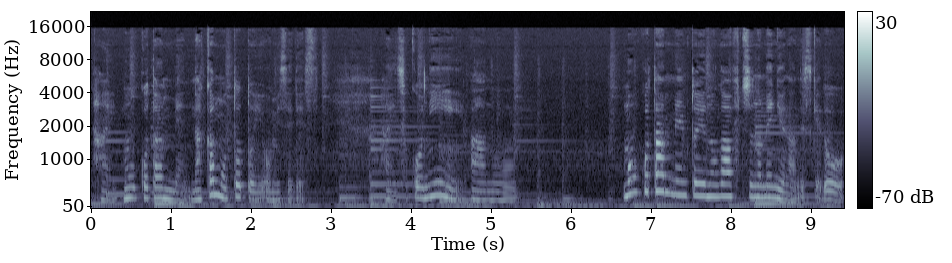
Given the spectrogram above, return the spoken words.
はい。蒙古タンメン中本というお店です。はい。そこにあの蒙古タンメンというのが普通のメニューなんですけど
